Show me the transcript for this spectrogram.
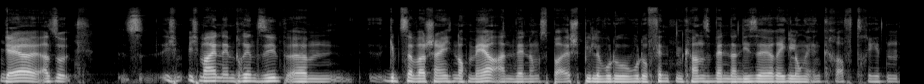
Ja, also ich, ich meine, im Prinzip ähm, gibt da wahrscheinlich noch mehr Anwendungsbeispiele, wo du, wo du finden kannst, wenn dann diese Regelungen in Kraft treten,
